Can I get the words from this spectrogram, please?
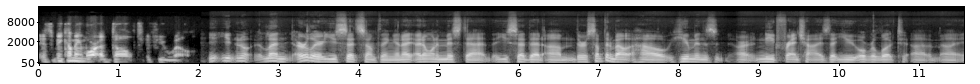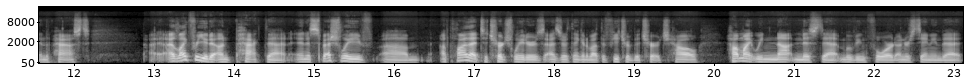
it's becoming more adult, if you will. You, you, know, Len, earlier you said something, and I, I don't want to miss that. You said that um, there's something about how humans are, need franchise that you overlooked uh, uh, in the past. I, would like for you to unpack that, and especially um, apply that to church leaders as they're thinking about the future of the church. How how might we not miss that moving forward, understanding that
